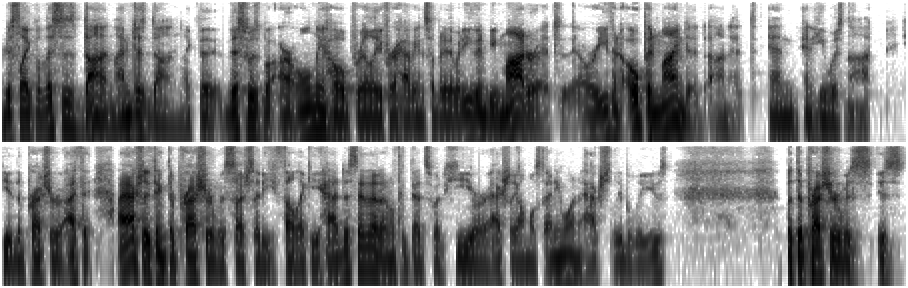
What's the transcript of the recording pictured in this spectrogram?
I'm just like, well, this is done. I'm just done. Like the this was our only hope really for having somebody that would even be moderate or even open-minded on it and and he was not. He the pressure I think I actually think the pressure was such that he felt like he had to say that. I don't think that's what he or actually almost anyone actually believes. But the pressure was is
